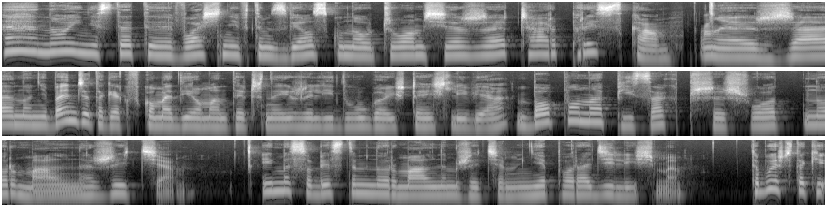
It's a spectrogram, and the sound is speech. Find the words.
E, no i niestety właśnie w tym związku nauczyłam się, że czar pryska, e, że no nie będzie tak jak w komedii romantycznej, żyli długo i szczęśliwie, bo po napisach przyszło normalne życie i my sobie z tym normalnym życiem nie poradziliśmy. To był jeszcze taki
